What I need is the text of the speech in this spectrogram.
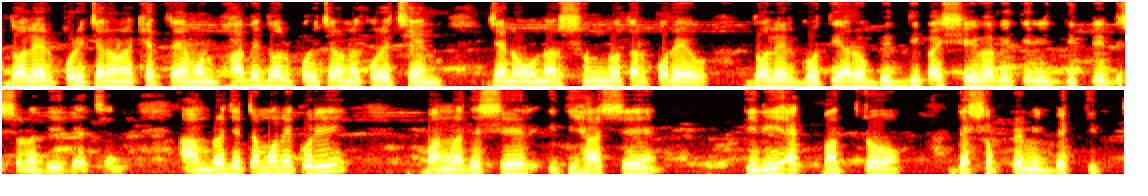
দলের পরিচালনার ক্ষেত্রে এমনভাবে দল পরিচালনা করেছেন যেন ওনার শূন্যতার পরেও দলের গতি আরও বৃদ্ধি পায়, সেইভাবেই তিনি দিক নির্দেশনা দিয়ে গেছেন। আমরা যেটা মনে করি বাংলাদেশের ইতিহাসে তিনি একমাত্র দেশপ্রেমিক ব্যক্তিত্ব,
